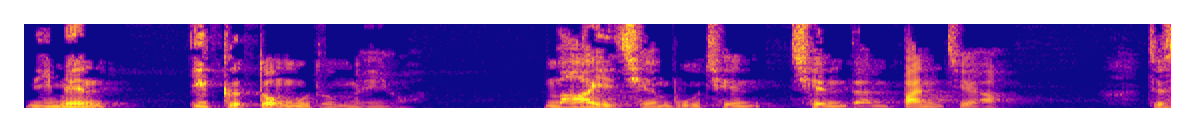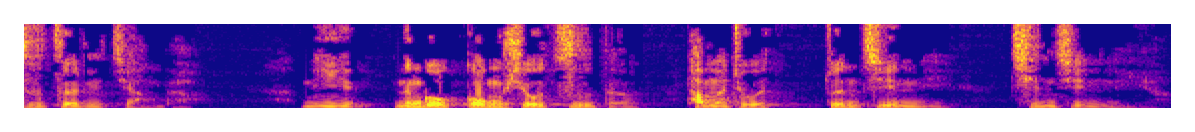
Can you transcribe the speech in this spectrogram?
里面。一个动物都没有啊，蚂蚁全部迁迁单搬家，这是这里讲的。你能够公修自德，他们就会尊敬你、亲近你啊。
